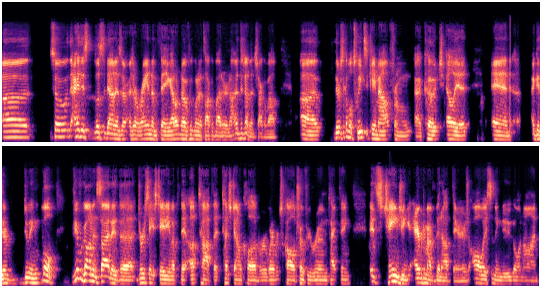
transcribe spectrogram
Uh, so I had this listed down as a, as a random thing. I don't know if we want to talk about it or not. There's nothing to talk about. Uh, there's a couple tweets that came out from uh, Coach Elliott, and I guess they're doing well. Have you ever gone inside of the Georgia State Stadium up the up top, that touchdown club or whatever it's called, trophy room type thing? It's changing every time I've been up there. There's always something new going on,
